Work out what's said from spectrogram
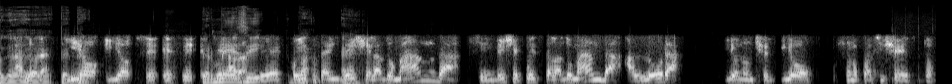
eh, eh. Allora, per, io, io se, se, per se, mesi. Allora, se questa invece eh. la domanda, se invece questa è la domanda, allora io, non c'è, io sono quasi certo,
